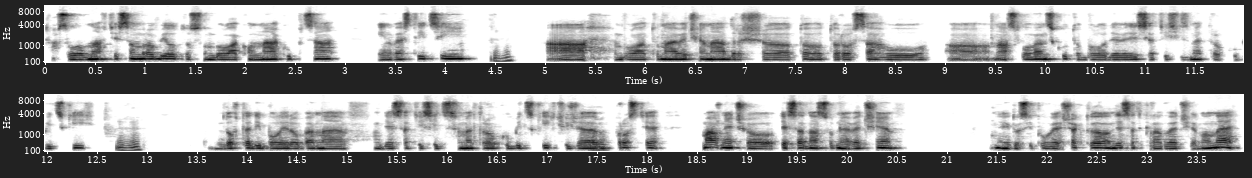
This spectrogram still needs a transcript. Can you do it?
v Slovnafte som robil, to som bol ako nákupca investícií uh-huh. a bola to najväčšia nádrž e, tohoto rozsahu e, na Slovensku, to bolo 90 tisíc metrov kubických. Uh-huh. Dovtedy boli robené 10 tisíc metrov kubických, čiže uh-huh. proste máš niečo 10 násobne väčšie, niekto si povie, však to je len 10 krát väčšie. No ne,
